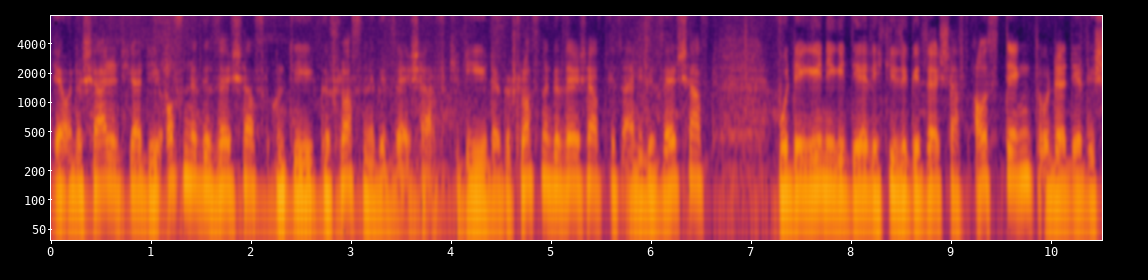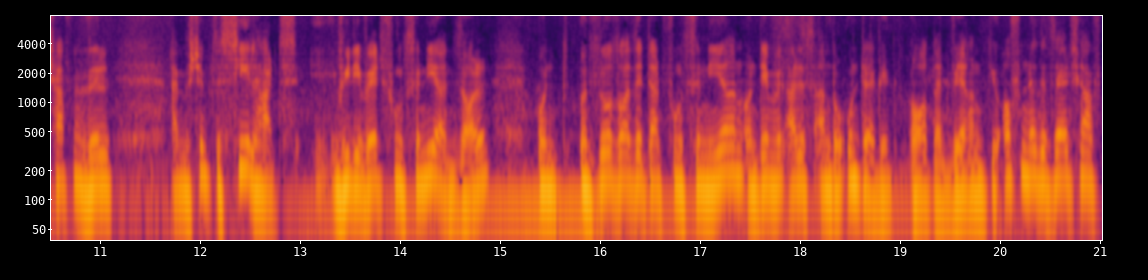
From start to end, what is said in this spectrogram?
er, unterscheidet ja die offene Gesellschaft und die geschlossene Gesellschaft. Die der geschlossene Gesellschaft ist eine Gesellschaft, wo derjenige, der sich diese Gesellschaft ausdenkt oder der sie schaffen will, ein bestimmtes Ziel hat, wie die Welt funktionieren soll. Und, und so soll sie dann funktionieren und dem wird alles andere untergeordnet. Während die offene Gesellschaft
